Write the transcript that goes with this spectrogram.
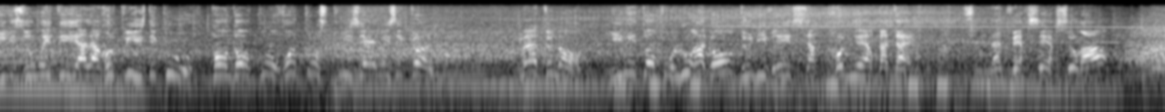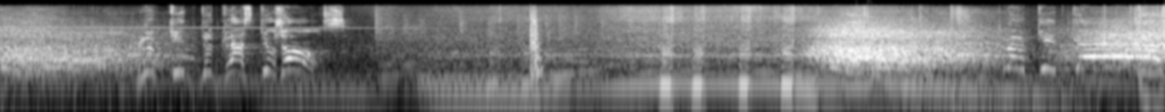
Ils ont aidé à la reprise des cours pendant qu'on reconstruisait les écoles. Maintenant, il est temps pour l'ouragan de livrer sa première bataille. Son adversaire sera... Le kit de classe d'urgence. Le kit gagne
